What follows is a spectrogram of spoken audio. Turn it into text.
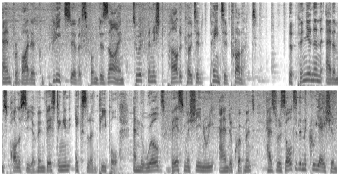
and provide a complete service from design to a finished powder coated painted product. The Pinion and Adams policy of investing in excellent people and the world's best machinery and equipment has resulted in the creation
